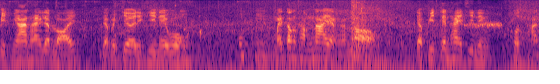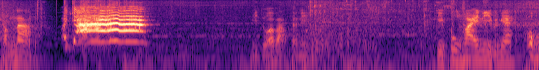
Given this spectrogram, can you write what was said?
ปิดงานให้เรียบร้อย เดี๋ยวไปเจออีกทีในวงอื้อหือไม่ต้องทำหน้าอย่างนั้นหรอก เดี๋ยวพี่เต้นให้ทีนึงโคตรถ่ายทำหน้าอาจารย์มีตัวเปล่าแถวนี้พี่พุ่งให้นี่เป็นไง โอ้โห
